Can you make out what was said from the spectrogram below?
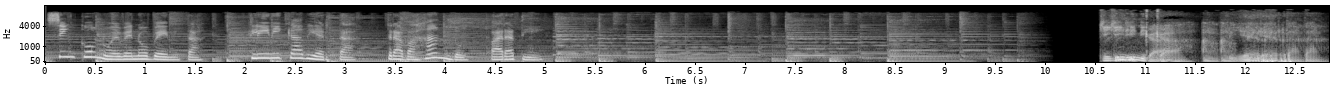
5990. Clínica Abierta, trabajando para ti. Clínica Abierta.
